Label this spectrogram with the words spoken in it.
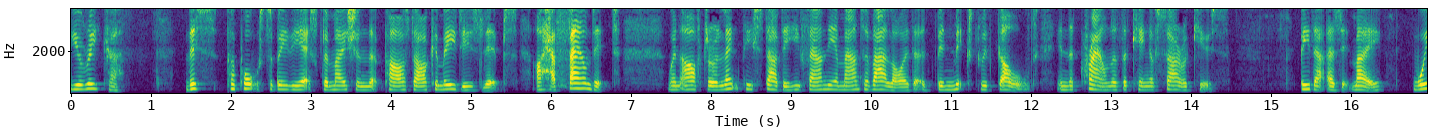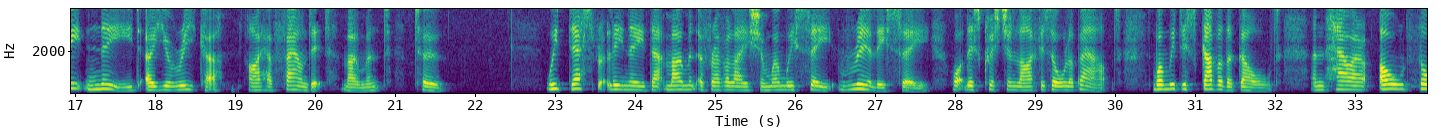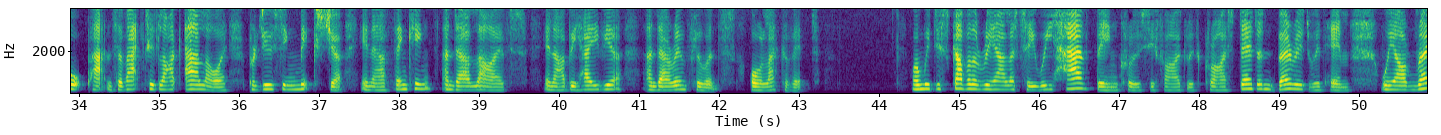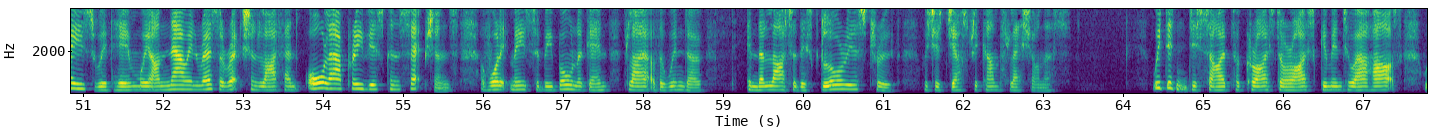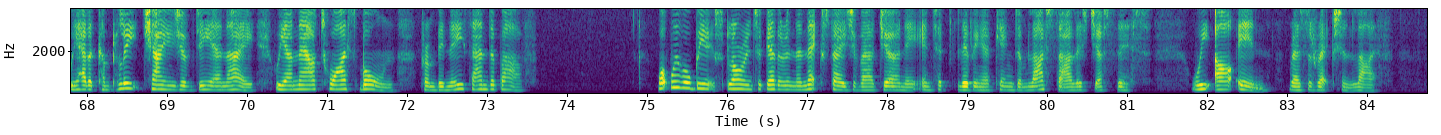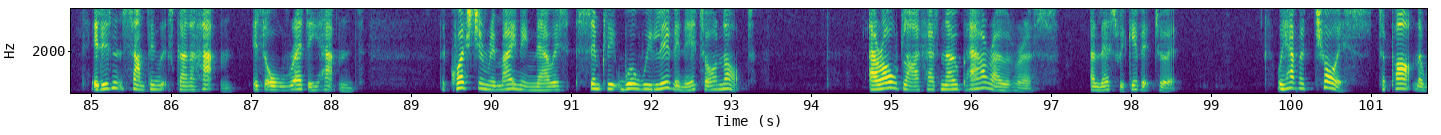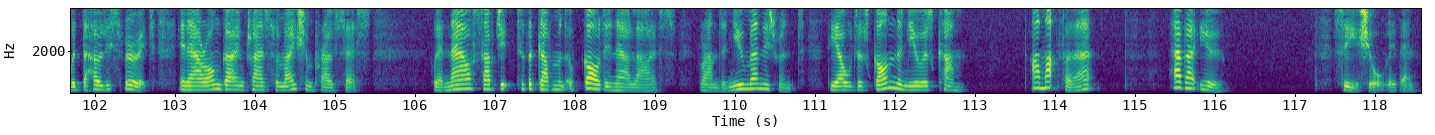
Eureka. This purports to be the exclamation that passed Archimedes' lips I have found it! When, after a lengthy study, he found the amount of alloy that had been mixed with gold in the crown of the king of Syracuse. Be that as it may, we need a eureka, I have found it moment too. We desperately need that moment of revelation when we see, really see, what this Christian life is all about, when we discover the gold and how our old thought patterns have acted like alloy, producing mixture in our thinking and our lives, in our behaviour and our influence or lack of it when we discover the reality we have been crucified with Christ, dead and buried with Him, we are raised with Him, we are now in resurrection life, and all our previous conceptions of what it means to be born again fly out of the window in the light of this glorious truth which has just become flesh on us. We didn't decide for Christ or ask Him into our hearts. We had a complete change of DNA. We are now twice born from beneath and above. What we will be exploring together in the next stage of our journey into living a kingdom lifestyle is just this we are in resurrection life. It isn't something that's going to happen, it's already happened. The question remaining now is simply will we live in it or not? Our old life has no power over us unless we give it to it. We have a choice to partner with the Holy Spirit in our ongoing transformation process. We're now subject to the government of God in our lives. We're under new management. The old has gone, the new has come. I'm up for that. How about you? See you shortly then.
